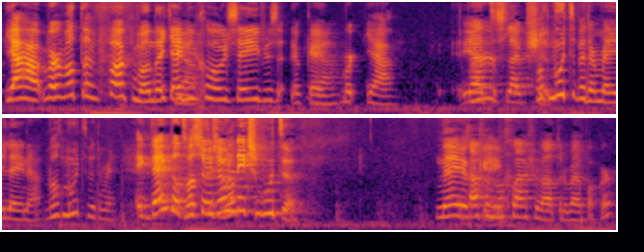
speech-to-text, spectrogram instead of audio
Ja, maar what the fuck man. Dat jij Ja. nu gewoon 7... z- Oké, Ja. maar ja. ja, het is lijp shit. Wat moeten we ermee, Lena? Wat moeten we ermee? Ik denk dat we Wat- sowieso wat- niks moeten. Nee, Ik ga even mijn glaasje water erbij pakken.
